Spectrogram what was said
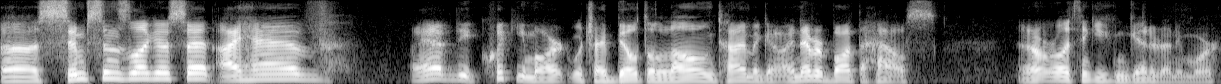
Uh, Simpsons Lego set, I have I have the Kwik-E-Mart, which I built a long time ago. I never bought the house. I don't really think you can get it anymore.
